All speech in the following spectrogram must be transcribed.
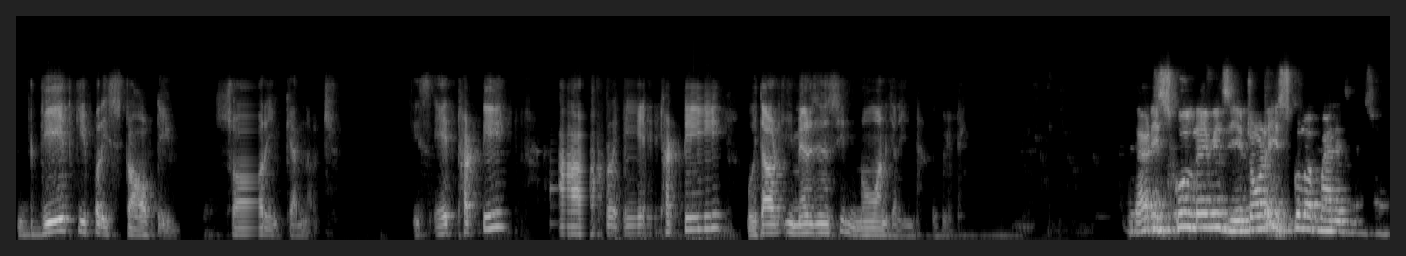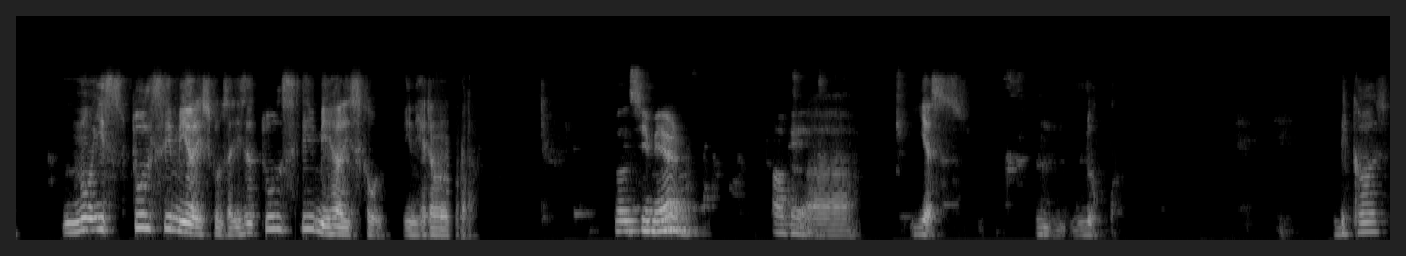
the gatekeeper stopped him. Sorry, you cannot. It's 8.30. After 8.30, without emergency, no one can enter the building. That school name is Hetauda School of Management. Sir. No, it's Tulsi Mehar School, sir. It's a Tulsi Mehar School in Hetauda. Tulsi Mehar. Okay. Uh, yes. Look. Because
